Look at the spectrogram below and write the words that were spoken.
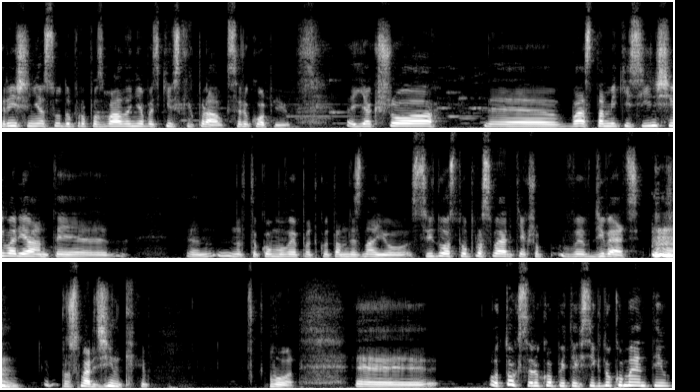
рішення суду про позбавлення батьківських прав, ксерокопію. Якщо у вас там якісь інші варіанти, ну, в такому випадку, там, не знаю, свідоцтво про смерть, якщо ви вдівець, про смерть жінки. От. Е, ото ксерокопії тих всіх документів.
